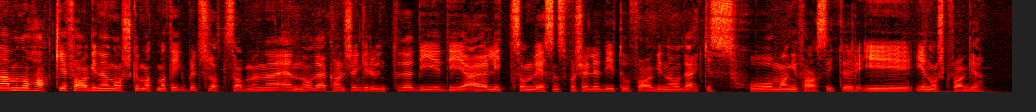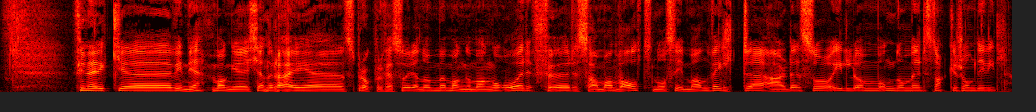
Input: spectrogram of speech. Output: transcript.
nei, men Nå har ikke fagene norsk og matematikk blitt slått sammen ennå. Det er kanskje en grunn til det. De, de er litt sånn vesensforskjellige, de to fagene. Og det er ikke så mange fasiter i, i norskfaget. Finn-Erik Vinje, mange kjenner deg, språkprofessor gjennom mange mange år. Før sa man valgt, nå sier man velte. Er det så ille om ungdommer snakker som de vil?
